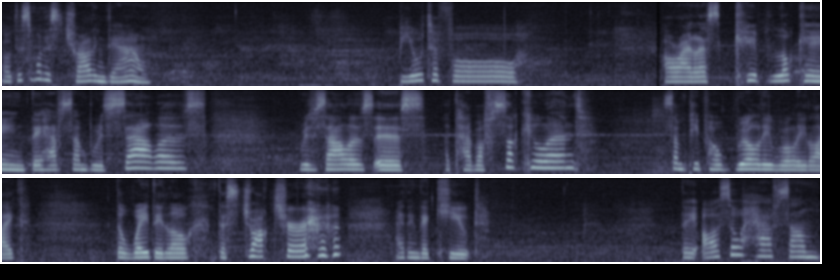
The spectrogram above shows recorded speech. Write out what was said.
Oh, this one is trailing down. Beautiful. Alright, let's keep looking. They have some Rhipsalis. Rhipsalis is a type of succulent. Some people really, really like the way they look, the structure. I think they're cute. They also have some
